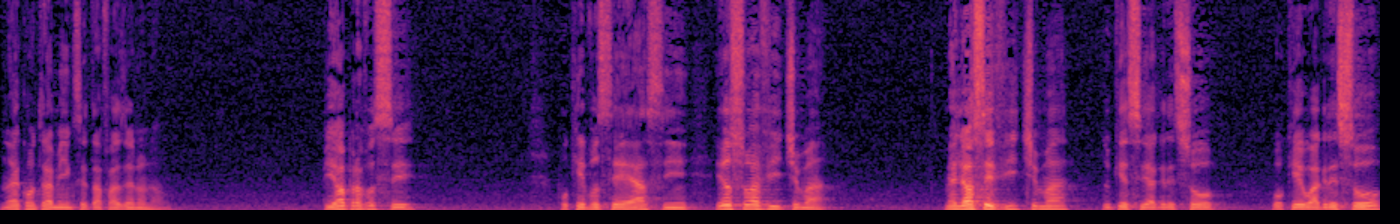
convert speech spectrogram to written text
não é contra mim que você está fazendo, não. Pior para você. Porque você é assim. Eu sou a vítima. Melhor ser vítima do que ser agressor. Porque o agressor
